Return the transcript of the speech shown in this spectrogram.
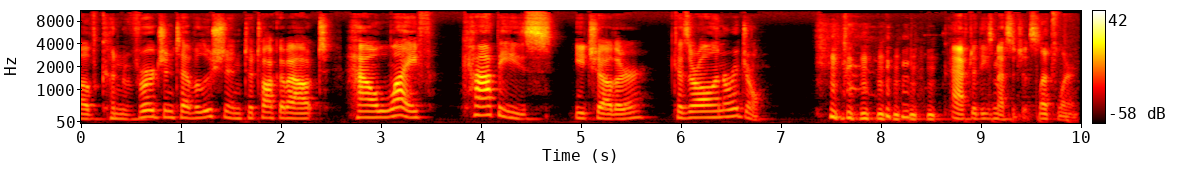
of convergent evolution to talk about how life copies each other because they're all unoriginal. After these messages. Let's learn.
